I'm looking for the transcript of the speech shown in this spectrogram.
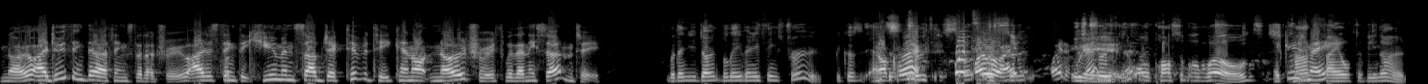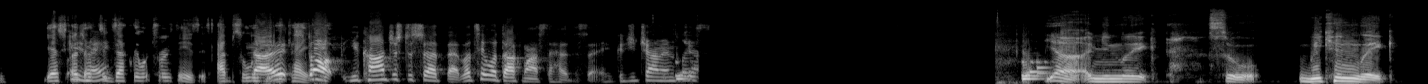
No, I do think there are things that are true. I just think that human subjectivity cannot know truth with any certainty. But then you don't believe anything's true because Not correct. truth is Wait, certain, wait, wait, wait is truth in all possible worlds. It can't me? fail to be known. Yes, Excuse that's me? exactly what truth is. It's absolutely No, the case. stop. You can't just assert that. Let's hear what Dark Master had to say. Could you chime in, please? Yeah, I mean, like, so we can like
